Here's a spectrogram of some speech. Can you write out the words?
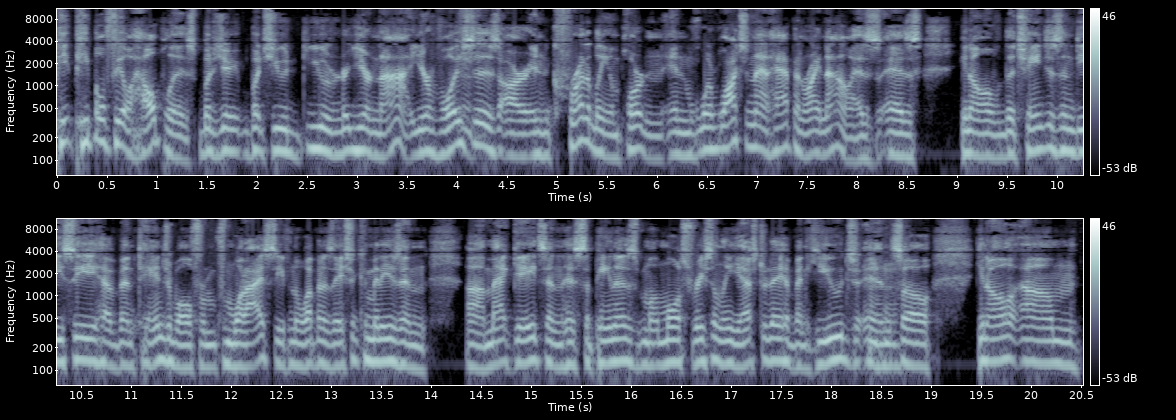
pe- people feel helpless, but you but you you you're not. Your voices mm-hmm. are in incredibly important. And we're watching that happen right now as, as, you know, the changes in DC have been tangible from, from what I see from the weaponization committees and, uh, Matt Gaetz and his subpoenas most recently yesterday have been huge. And mm-hmm. so, you know, um,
